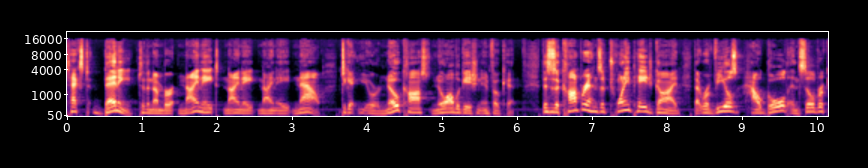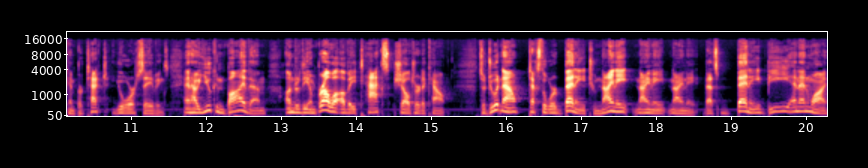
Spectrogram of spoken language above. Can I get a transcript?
Text Benny to the number 989898 now to get your no cost, no obligation info kit. This is a comprehensive 20 page guide that reveals how gold and silver can protect your savings and how you can buy them under the umbrella of a tax sheltered account. So do it now. Text the word Benny to 989898. That's Benny, B E N N Y,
